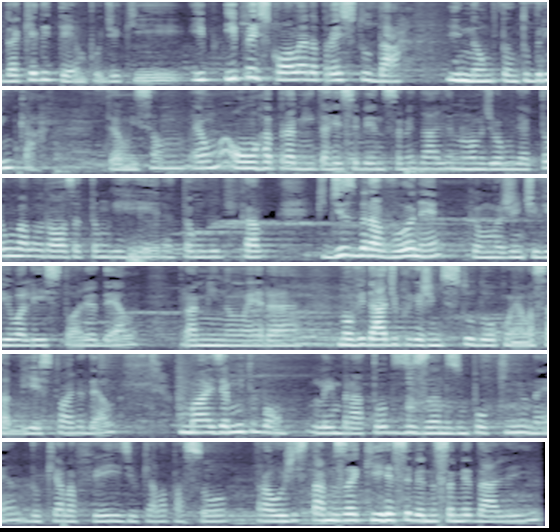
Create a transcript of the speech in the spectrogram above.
daquele tempo de que ir, ir para a escola era para estudar e não tanto brincar. Então, isso é, um, é uma honra para mim estar tá recebendo essa medalha no nome de uma mulher tão valorosa, tão guerreira, tão que desbravou, né? Como a gente viu ali a história dela. Para mim não era novidade, porque a gente estudou com ela, sabia a história dela. Mas é muito bom lembrar todos os anos um pouquinho, né? Do que ela fez e o que ela passou, para hoje estarmos aqui recebendo essa medalha aí,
